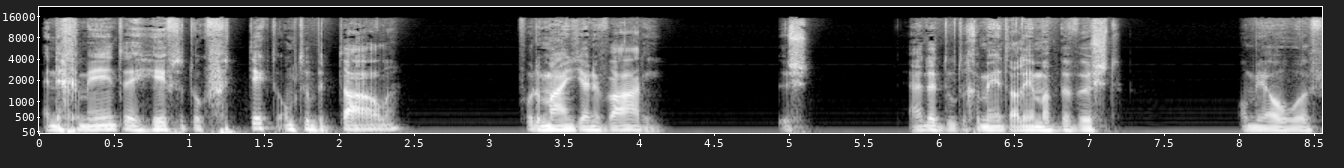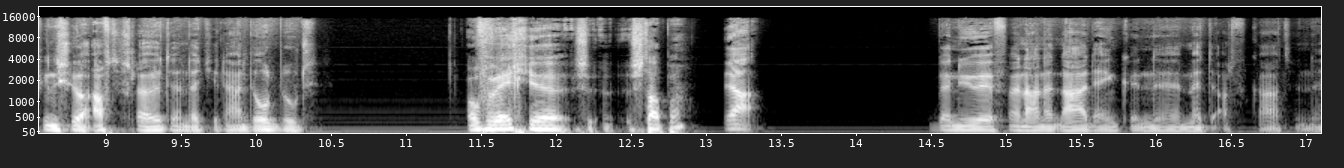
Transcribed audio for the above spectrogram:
En de gemeente heeft het ook vertikt om te betalen voor de maand januari. Dus ja, dat doet de gemeente alleen maar bewust om jou financieel af te sluiten en dat je daar doodbloedt. Overweeg je stappen? Ja, ben nu even aan het nadenken uh, met de advocaten uh,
